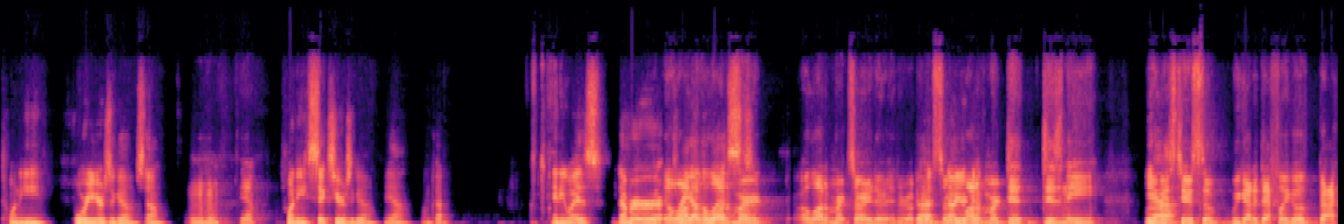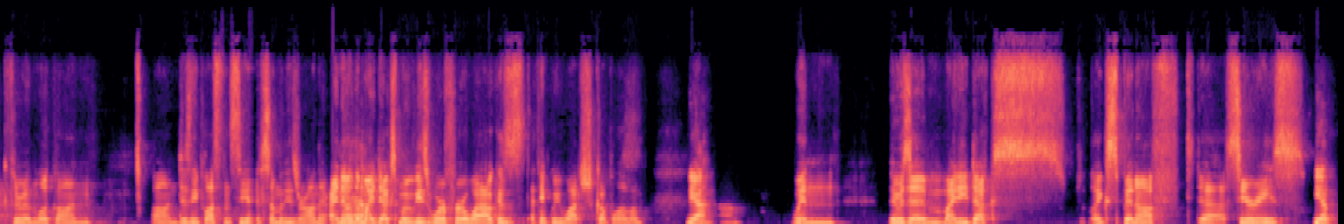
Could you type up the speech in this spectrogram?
24 years ago. So Mm-hmm. Yeah. 26 years ago. Yeah. Okay. Anyways, number a three lot, on the a lot of them are. A lot of them are. Sorry to interrupt you. So No, a lot good. of them are Di- Disney Yeah. movies too. So we got to definitely go back through and look on on Disney Plus and see if some of these are on there. I know Yeah. the My Ducks movies were for a while because I think we watched a couple of them yeah. when there was a Mighty Ducks like spin-off uh, series Yep.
